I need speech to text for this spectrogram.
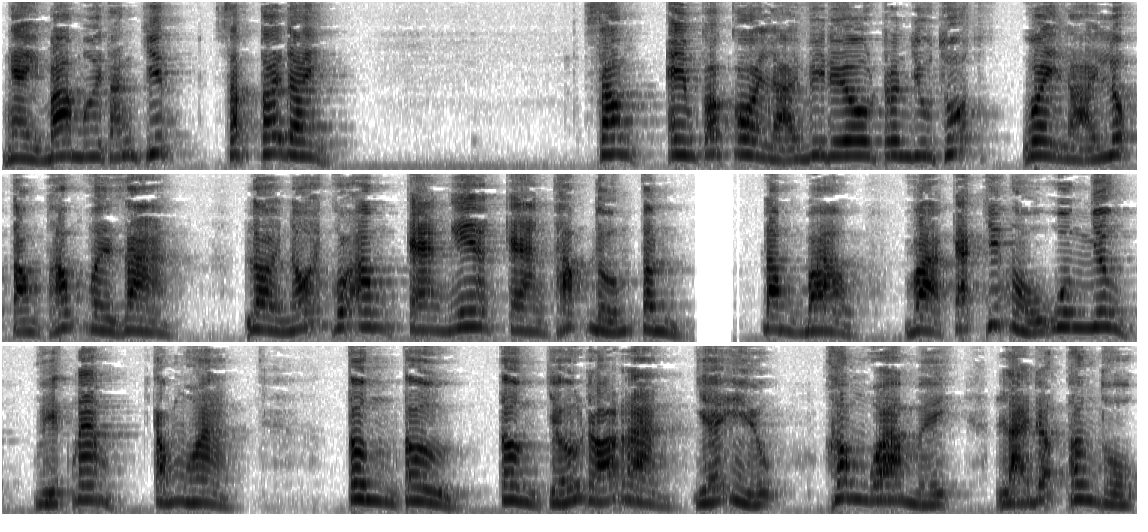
ngày 30 tháng 9 sắp tới đây. Xong em có coi lại video trên YouTube quay lại lúc Tổng thống về già. Lời nói của ông càng nghe càng thắp đượm tình, đồng bào và các chiến hữu quân nhân Việt Nam Cộng Hòa. Từng từ, từng chữ rõ ràng, dễ hiểu, không qua mỹ, lại rất thân thuộc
